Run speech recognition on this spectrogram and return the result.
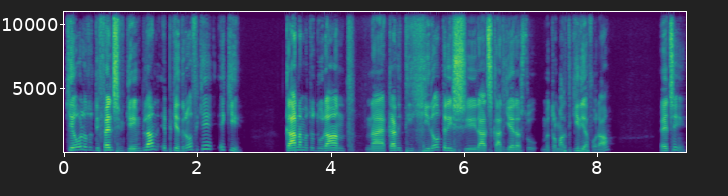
και όλο το defensive game plan επικεντρώθηκε εκεί. Κάναμε τον Durant να κάνει τη χειρότερη σειρά της καριέρας του με τρομακτική διαφορά. Έτσι.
